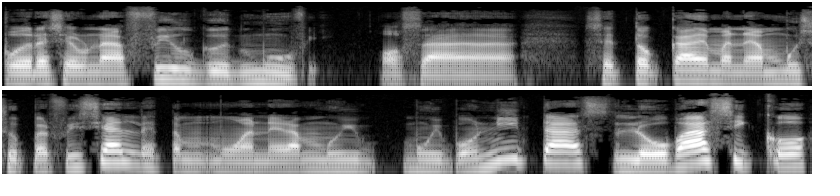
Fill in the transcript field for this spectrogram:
podría ser una feel good movie. O sea, se toca de manera muy superficial, de manera muy, muy bonita, lo básico,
